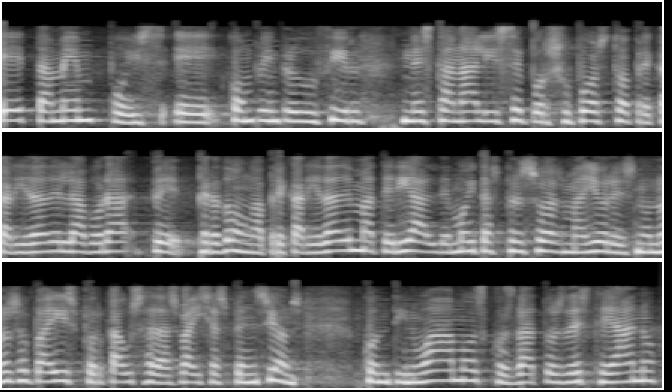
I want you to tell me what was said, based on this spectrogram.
e tamén pois eh, compre introducir nesta análise, por suposto, a precariedade laboral, pe, perdón, a precariedade material de moitas persoas maiores no noso país por causa das baixas pensións. Continuamos cos datos deste ano,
